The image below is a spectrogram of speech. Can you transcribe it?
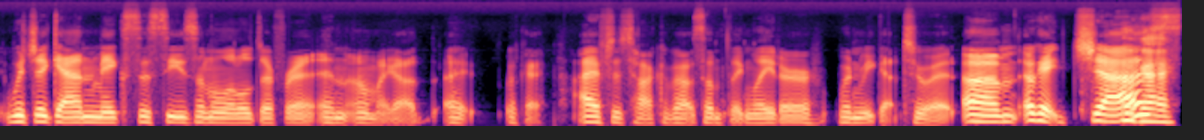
which again makes the season a little different. And oh my god, I okay, I have to talk about something later when we get to it. Um, okay, Jess,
